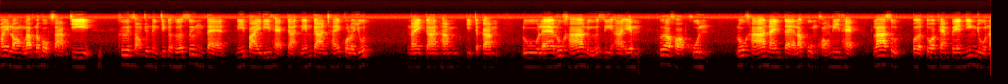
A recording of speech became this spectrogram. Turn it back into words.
ไม่รองรับระบบ 3G คลื่น 2.1 GHz ซึ่งแต่นี้ไป d t แทจะเน้นการใช้กลยุทธ์ ในการทำกิจกรรม ดูแลลูกค้าหรือ CRM เพื่อขอบคุณ ลูกค้าในแต่ละกลุ่มของ d t แทล่าสุดเปิดตัวแคมเปญยิ่งอยู่น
